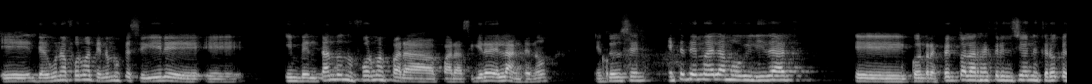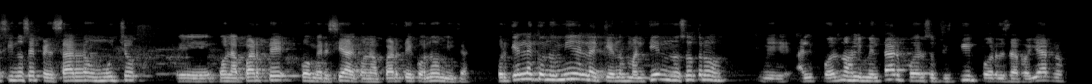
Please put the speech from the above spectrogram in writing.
eh, de alguna forma tenemos que seguir eh, eh, inventándonos formas para, para, seguir adelante, ¿no? Entonces, este tema de la movilidad, con respecto a las restricciones, creo que sí no se pensaron mucho con la parte comercial, con la parte económica porque es la economía en la que nos mantiene nosotros al podernos alimentar, poder subsistir, poder desarrollarnos.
